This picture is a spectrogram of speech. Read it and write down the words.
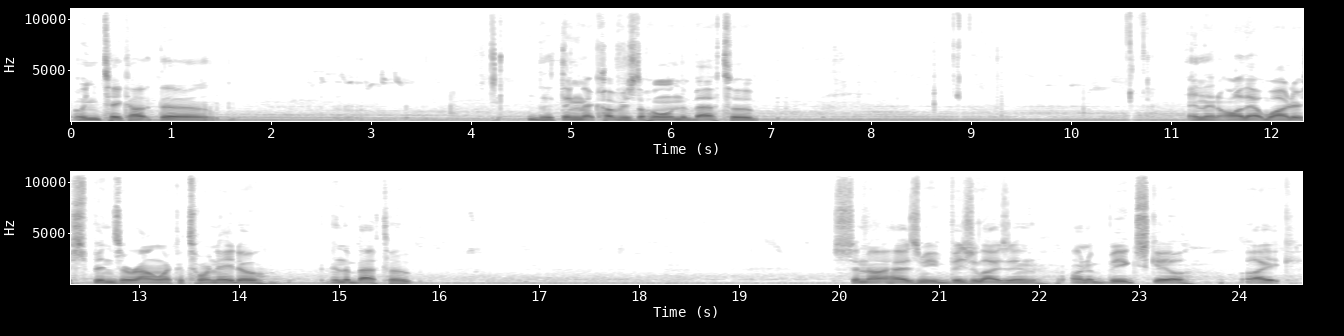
when you take out the the thing that covers the hole in the bathtub. And then all that water spins around like a tornado in the bathtub. It has me visualizing on a big scale, like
